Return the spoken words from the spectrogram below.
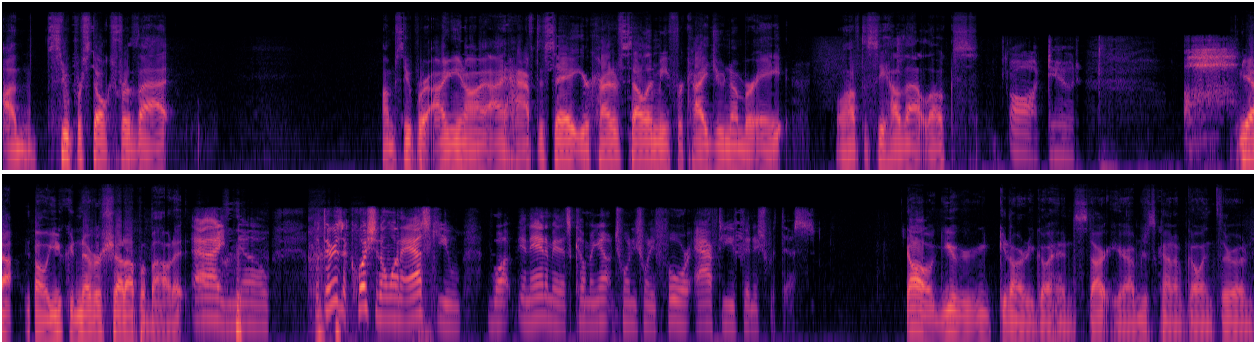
I'm super stoked for that. I'm super. I you know I, I have to say it. You're kind of selling me for Kaiju number eight. We'll have to see how that looks. Oh, dude. Oh, Yeah. No, you could never shut up about it. I know. but there is a question I want to ask you about an anime that's coming out in 2024 after you finish with this. Oh, you, you could already go ahead and start here. I'm just kind of going through and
